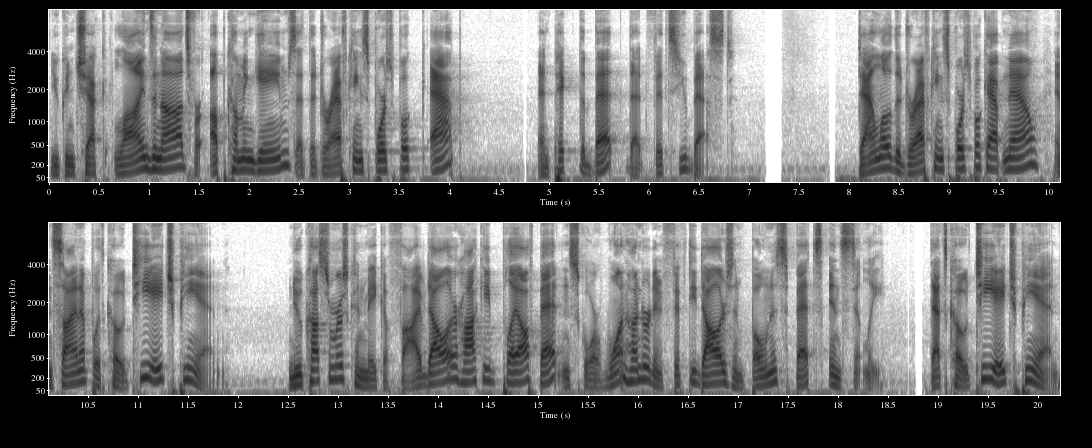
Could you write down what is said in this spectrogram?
You can check lines and odds for upcoming games at the DraftKings Sportsbook app and pick the bet that fits you best. Download the DraftKings Sportsbook app now and sign up with code THPN. New customers can make a $5 hockey playoff bet and score $150 in bonus bets instantly. That's code THPN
